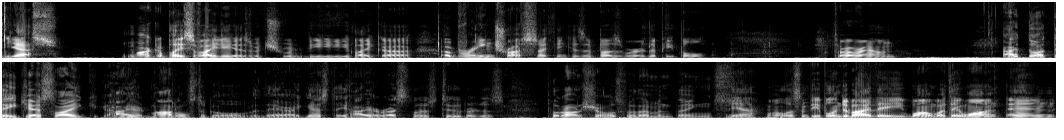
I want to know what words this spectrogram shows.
Yes. Marketplace of ideas, which would be like a, a brain trust, I think is a buzzword that people throw around. I thought they just like hired models to go over there. I guess they hire wrestlers too to just put on shows for them and things. Yeah, well, listen, people in Dubai, they want what they want, and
